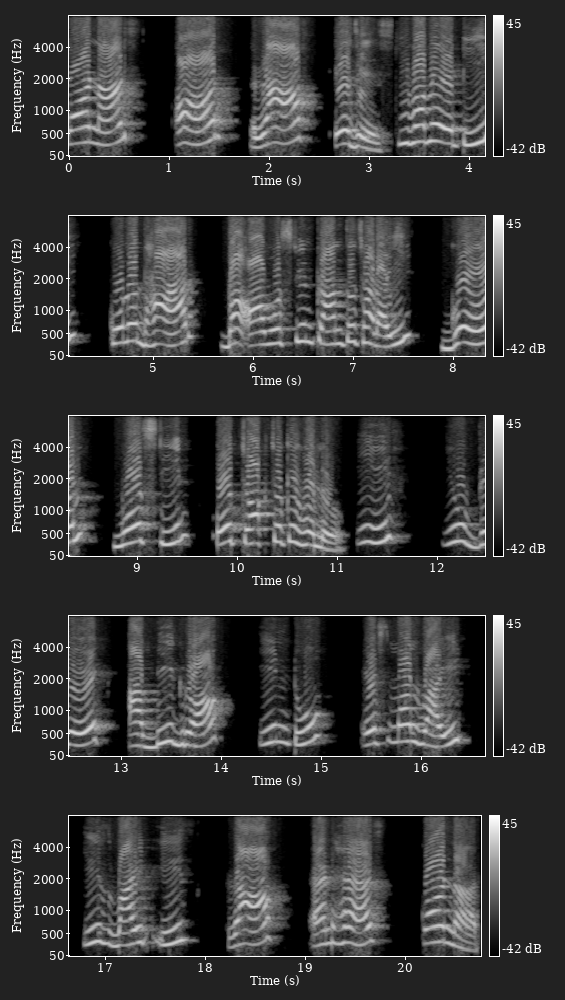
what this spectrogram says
corners or rough edges কীভাবে এটি কোনো ধার বা অমসৃণ প্রান্ত ছাড়াই গোল, মসৃণ ও চকচকে হলো? If you break a big rock into a small bit is bit is rough and has corner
